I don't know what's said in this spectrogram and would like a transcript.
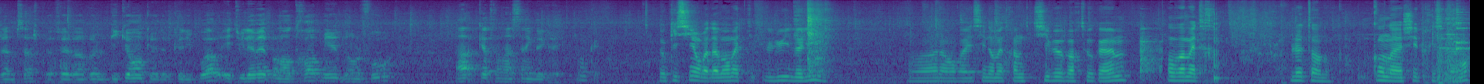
j'aime ça, je préfère un peu le piquant que, que du poivre. Et tu les mets pendant 30 minutes dans le four à 85 degrés. Donc ici, on va d'abord mettre l'huile d'olive. Voilà, on va essayer d'en mettre un petit peu partout quand même. On va mettre le thym qu'on a haché précédemment.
